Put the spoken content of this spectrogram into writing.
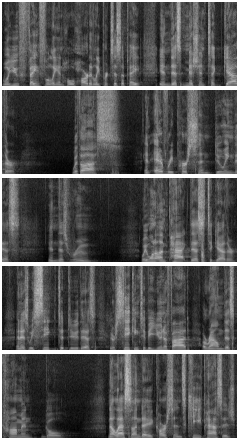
Will you faithfully and wholeheartedly participate in this mission together with us and every person doing this in this room? We want to unpack this together. And as we seek to do this, we're seeking to be unified around this common goal. Now, last Sunday, Carson's key passage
